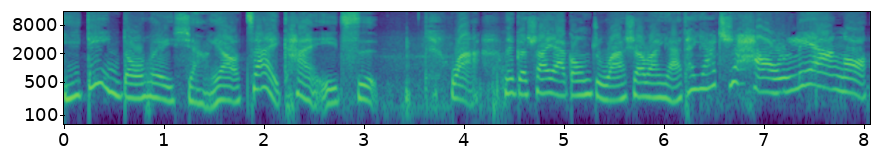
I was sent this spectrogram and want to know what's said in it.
一定都会想要再看一次。哇，那个刷牙公主啊，刷完牙，她牙齿好亮哦，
